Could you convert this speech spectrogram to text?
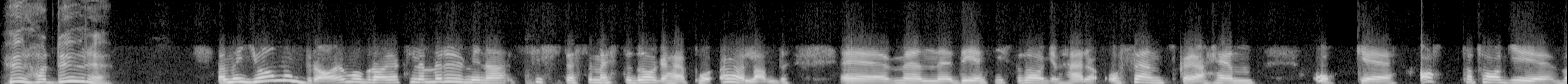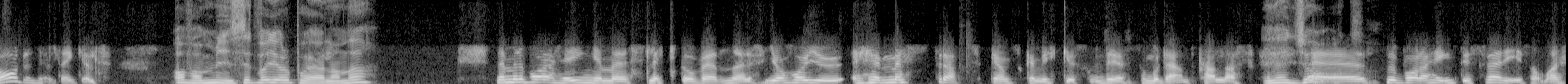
Hur har du det? Ja, men jag mår bra. Jag mår bra. Jag klämmer ur mina sista semesterdagar här på Öland. Eh, men det är sista dagen här och sen ska jag hem och eh, ja, ta tag i vardagen helt enkelt. Ja, vad mysigt. Vad gör du på Öland då? Nej men bara hänger med släkt och vänner. Jag har ju hemestrat ganska mycket som det så modernt kallas. Ja, ja. Eh, så bara hängt i Sverige i sommar.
